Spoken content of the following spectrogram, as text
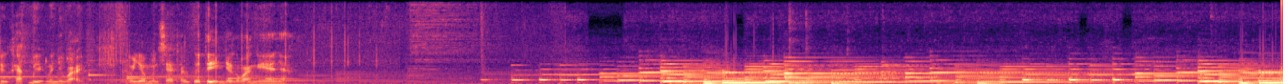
sự khác biệt là như vậy. Bây giờ mình sẽ thử cái tiếng cho các bạn nghe nha. Thank you. Música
